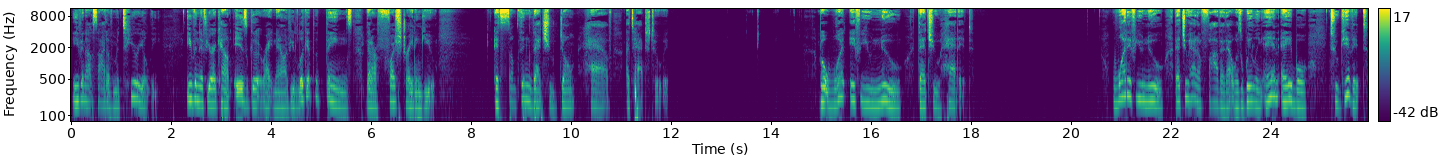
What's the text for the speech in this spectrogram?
even outside of materially, even if your account is good right now, if you look at the things that are frustrating you, it's something that you don't have attached to it. But what if you knew that you had it? What if you knew that you had a father that was willing and able to give it?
